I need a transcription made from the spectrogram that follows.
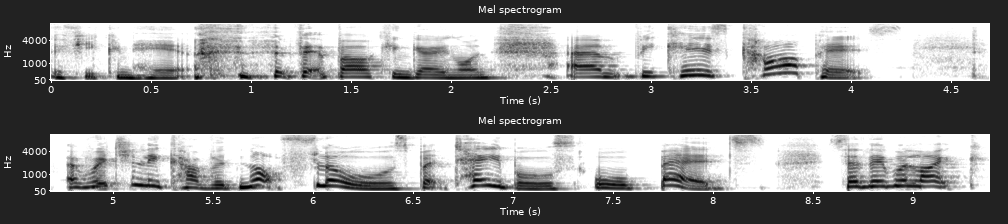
if you can hear a bit of barking going on. Um, because carpets originally covered not floors, but tables or beds. So they were like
